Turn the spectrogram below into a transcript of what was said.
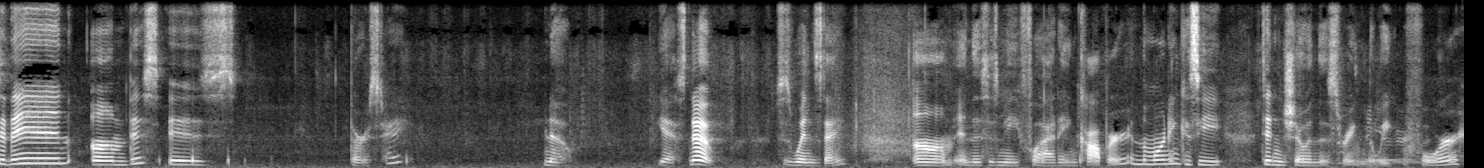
So then, um, this is Thursday? No. Yes, no. This is Wednesday. Um, and this is me flatting Copper in the morning because he didn't show in this ring the week before.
